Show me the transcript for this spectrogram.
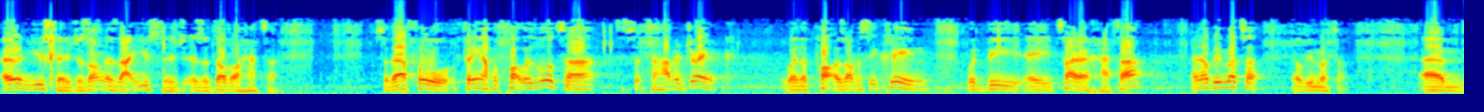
own usage as long as that usage is a davar heta. So therefore, filling up a pot with water to, to, have a drink when the pot is obviously clean would be a tzarech and it'll be mutter. It'll be mutter. Um,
